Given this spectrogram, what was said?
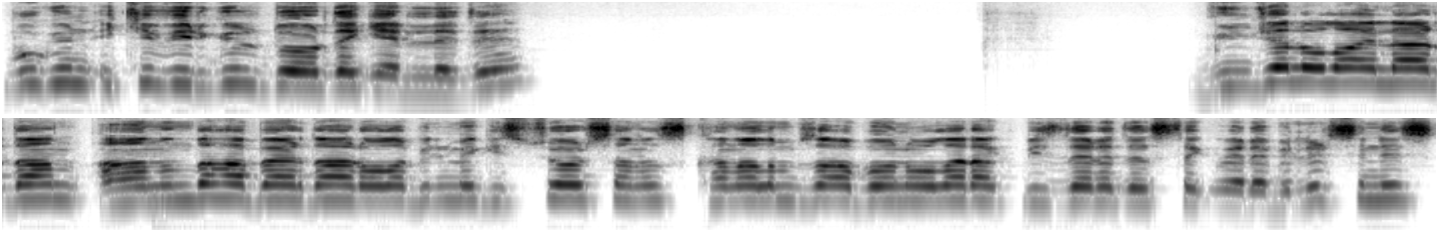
bugün 2,4'e geriledi. Güncel olaylardan anında haberdar olabilmek istiyorsanız kanalımıza abone olarak bizlere destek verebilirsiniz.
